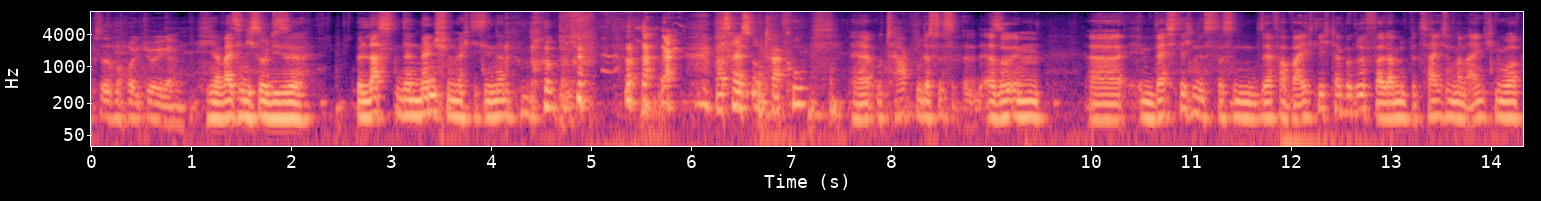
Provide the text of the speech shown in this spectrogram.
ist das mal vor die Tür gegangen? ja weiß ich nicht, so diese belastenden Menschen möchte ich sie nennen. Was heißt Otaku? Äh, Otaku, das ist, äh, also im, äh, im Westlichen ist das ein sehr verweichlichter Begriff, weil damit bezeichnet man eigentlich nur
